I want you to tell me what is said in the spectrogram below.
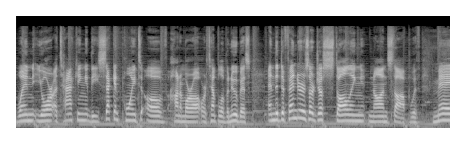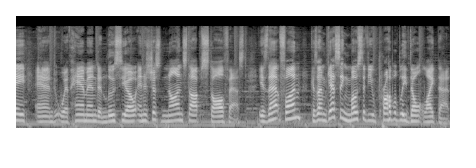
when you're attacking the second point of Hanamura or Temple of Anubis, and the defenders are just stalling nonstop with Mei and with Hammond and Lucio, and it's just nonstop stall fest. Is that fun? Because I'm guessing most of you probably don't like that.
